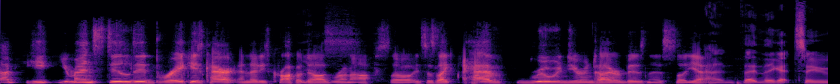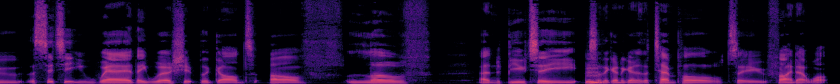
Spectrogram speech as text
um, he, your man still did break his cart and let his crocodile Yes. run off. So it's just like I have ruined your entire business. So yeah, And then they get to the city where they worship the god of love and beauty. So Hmm. they're going to go to the temple to find out what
